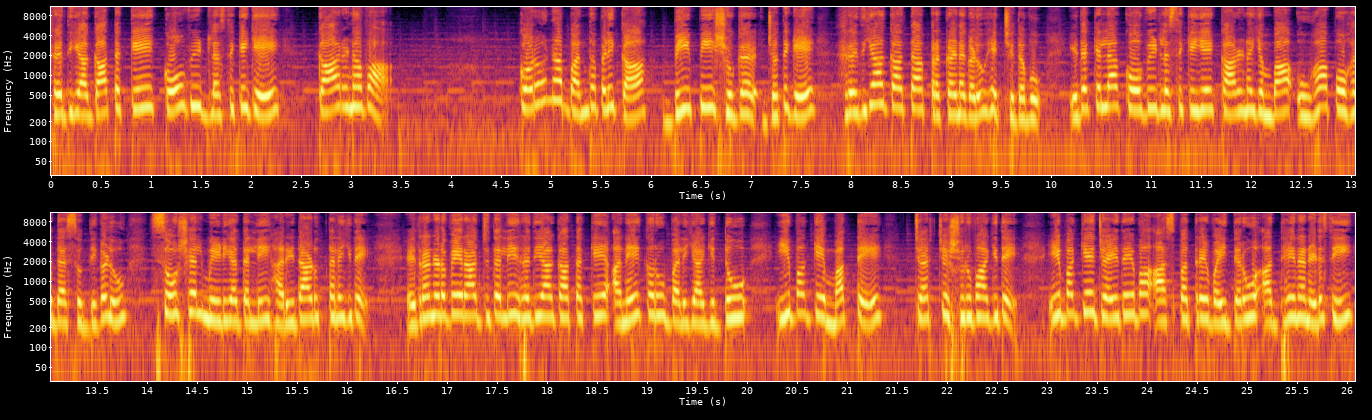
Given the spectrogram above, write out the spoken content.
ಹೃದಯಾಘಾತಕ್ಕೆ ಕೋವಿಡ್ ಲಸಿಕೆಗೆ ಕಾರಣವಾ? ಕೊರೋನಾ ಬಂದ ಬಳಿಕ ಬಿಪಿ ಶುಗರ್ ಜೊತೆಗೆ ಹೃದಯಾಘಾತ ಪ್ರಕರಣಗಳು ಹೆಚ್ಚಿದವು. ಇದಕ್ಕೆಲ್ಲ ಕೋವಿಡ್ ಲಸಿಕೆಯೇ ಕಾರಣ ಎಂಬ ಊಹಾಪೋಹದ ಸುದ್ದಿಗಳು ಸೋಷಿಯಲ್ ಮೀಡಿಯಾದಲ್ಲಿ ಹರಿದಾಡುತ್ತಲೇ ಇದೆ. ಇದರ ನಡುವೆ ರಾಜ್ಯದಲ್ಲಿ ಹೃದಯಾಘಾತಕ್ಕೆ ಅನೇಕರು ಬಲಿಯಾಗಿದ್ದು, ಈ ಬಗ್ಗೆ ಮತ್ತೆ ಚರ್ಚೆ ಶುರುವಾಗಿದೆ. ಈ ಬಗ್ಗೆ ಜಯದೇವ ಆಸ್ಪತ್ರೆ ವೈದ್ಯರು ಅಧ್ಯಯನ ನಡೆಸಿ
